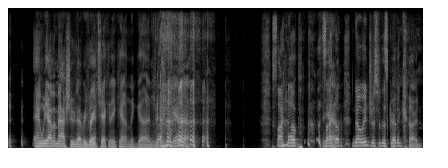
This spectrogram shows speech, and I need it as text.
and we have a mass shooting every Free day. checking account and a gun. Like, yeah. Sign up, sign Yeah. up. No interest for this credit card.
